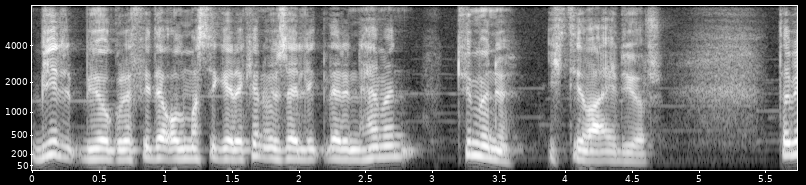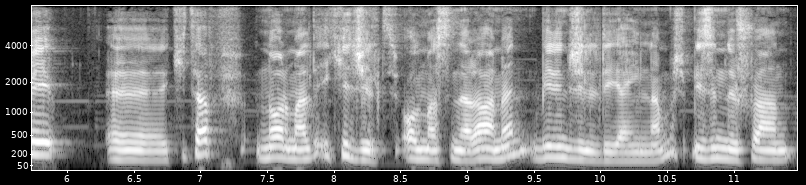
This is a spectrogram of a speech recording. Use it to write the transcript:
bir biyografide olması gereken özelliklerin hemen tümünü ihtiva ediyor. Tabi e, kitap normalde iki cilt olmasına rağmen birinci cildi yayınlanmış. Bizim de şu an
